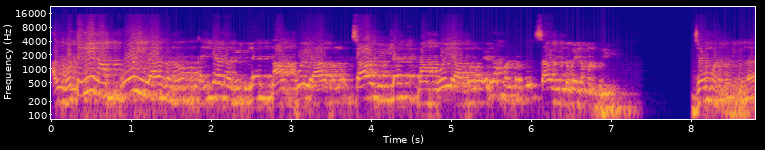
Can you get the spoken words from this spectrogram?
அது உடனே நான் போய் ஆகணும். கல்யாண வீட்டுல நான் போய் ஆகணும். சா வீட்டுல நான் போய் ஆகணும். என்ன பண்றது? சாவு வீட்டுல போய் என்ன பண்ண முடியும்? ஜெபம் பண்ண போறீங்களா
